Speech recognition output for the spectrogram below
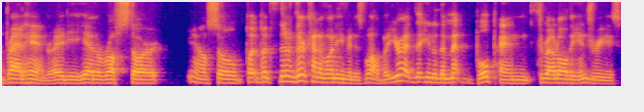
Brad Hand, right? He, he had a rough start, you know. So, but but they're they're kind of uneven as well. But you're right. The, you know, the Met bullpen throughout all the injuries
